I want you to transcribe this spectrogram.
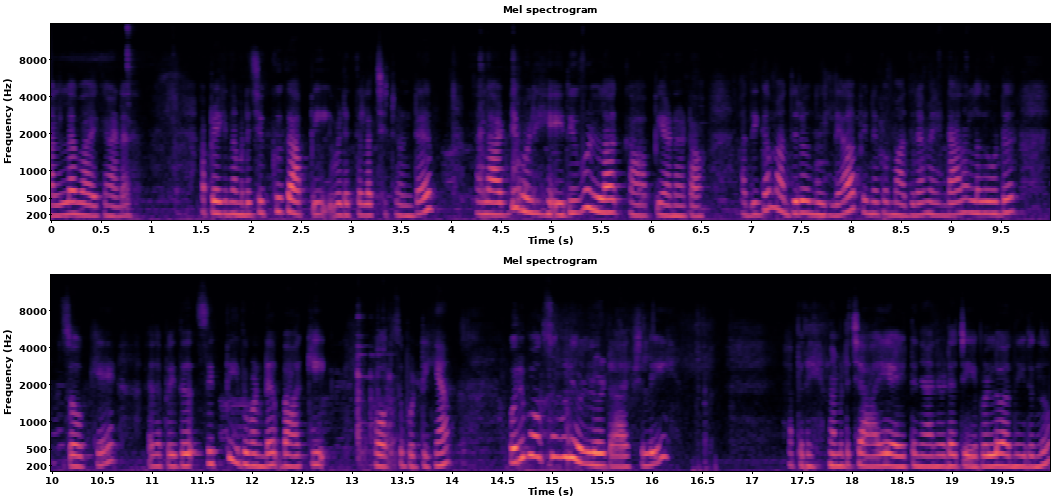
നല്ല ബാഗാണ് അപ്പോഴേക്കും നമ്മുടെ ചുക്ക് കാപ്പി ഇവിടെ തിളച്ചിട്ടുണ്ട്. നല്ല അടിപൊളി എരിവുള്ള കാപ്പിയാണ് കേട്ടോ അധികം മധുരമൊന്നുമില്ല. പിന്നെ ഇപ്പോൾ മധുരം വേണ്ടാന്നുള്ളത് കൊണ്ട് ഇറ്റ്സ് ഓക്കെ അതപ്പോൾ ഇത് സിപ്പ് ചെയ്തുകൊണ്ട് ബാക്കി ബോക്സ് പൊട്ടിക്കാം. ഒരു ബോക്സും കൂടി ഉള്ളൂ കേട്ടോ ആക്ച്വലി അപ്പോൾ നമ്മുടെ ചായയായിട്ട് ഞാനിവിടെ ടേബിളിൽ വന്നിരുന്നു.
